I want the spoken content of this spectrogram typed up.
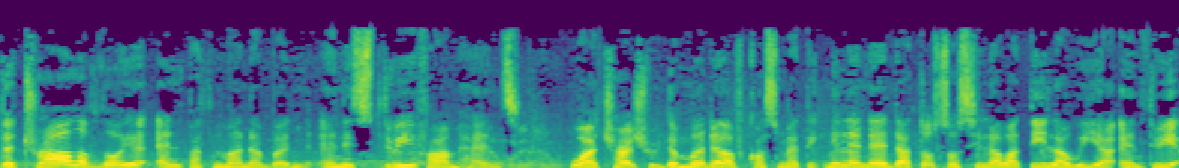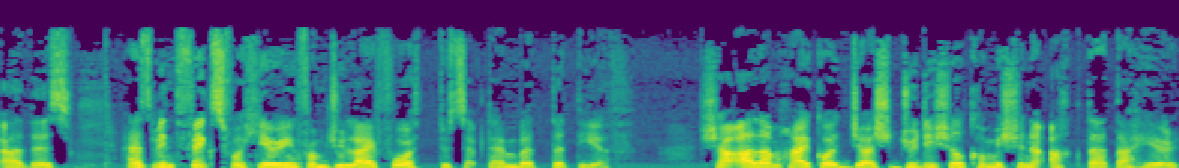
The trial of lawyer N. Pathmanaban and his three farmhands, who are charged with the murder of cosmetic millionaire Datuk Sosilawati Lawiya and three others, has been fixed for hearing from July 4th to September 30th. Shah Alam High Court Judge Judicial Commissioner Akhtar Tahir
